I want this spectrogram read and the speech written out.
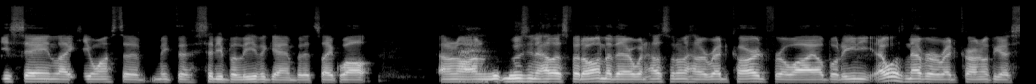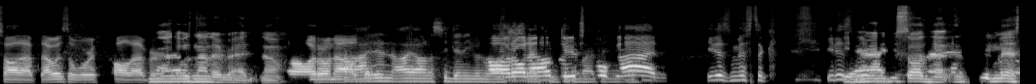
He's saying like he wants to make the city believe again, but it's like, well, I don't know. I'm losing to Hellas Verona there when Hellas Verona had a red card for a while. Borini, that was never a red card. I don't know if you guys saw that, but that was the worst call ever. no, that was not a red. No. Oh, I Ronaldo. didn't. I honestly didn't even Oh, watch. so I couldn't Ronaldo, give you're my so opinion. bad. He just missed a. He just Yeah, missed. I just saw that. It's a big miss.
